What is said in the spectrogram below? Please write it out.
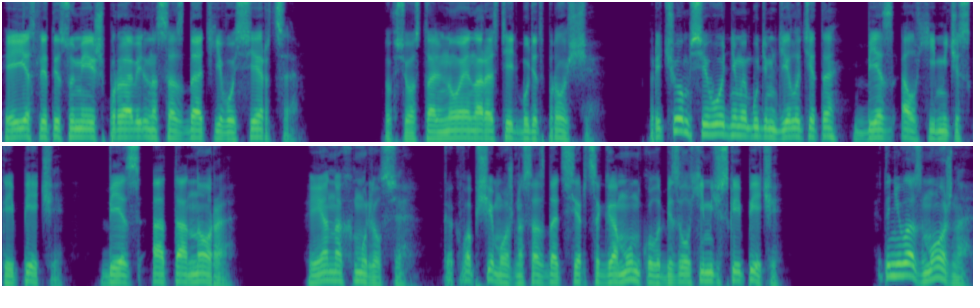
И если ты сумеешь правильно создать его сердце, то все остальное нарастить будет проще. Причем сегодня мы будем делать это без алхимической печи, без атонора». Я нахмурился. Как вообще можно создать сердце гомункула без алхимической печи? Это невозможно,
